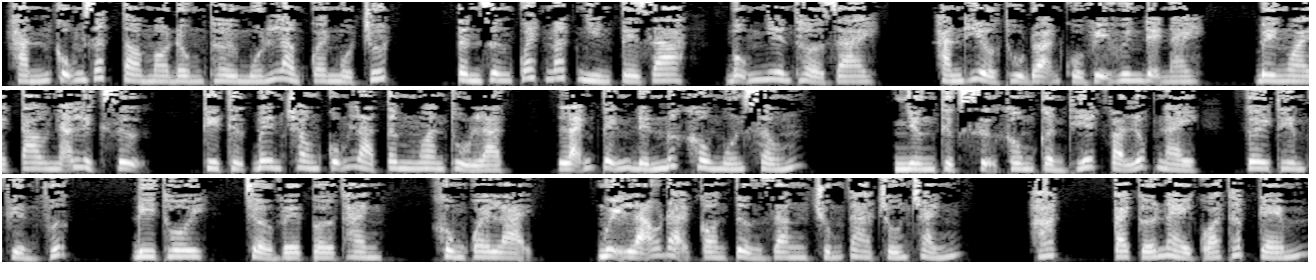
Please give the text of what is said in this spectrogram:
hắn cũng rất tò mò đồng thời muốn làm quen một chút. Tần dương quét mắt nhìn tề ra bỗng nhiên thở dài hắn hiểu thủ đoạn của vị huynh đệ này. Bề ngoài tao nhã lịch sự, kỳ thực bên trong cũng là tâm ngoan thủ lạt, lãnh tĩnh đến mức không muốn sống. Nhưng thực sự không cần thiết vào lúc này, gây thêm phiền phức. Đi thôi, trở về pờ thành không quay lại. Ngụy lão đại còn tưởng rằng chúng ta trốn tránh. Hát cái cớ này quá thấp kém.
